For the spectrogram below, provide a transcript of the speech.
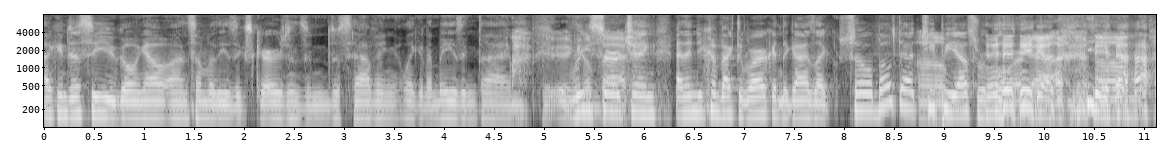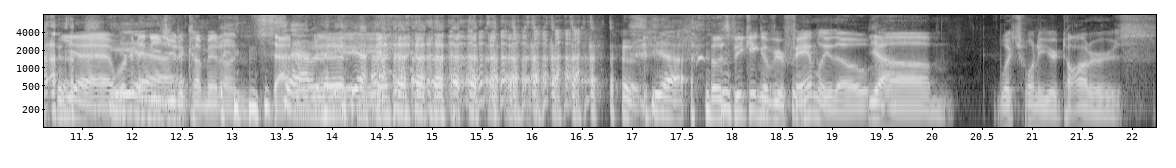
I can just see you going out on some of these excursions and just having like an amazing time researching, and then you come back to work and the guy's like, "So about that Um, GPS report, yeah. Um, yeah, we're gonna need you to come in on Saturday. yeah, so speaking of your family, though, Yeah. um, which one of your daughters,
